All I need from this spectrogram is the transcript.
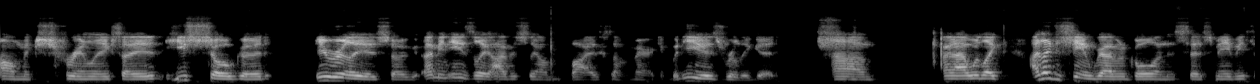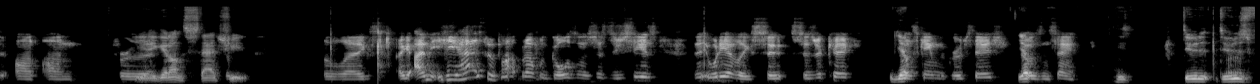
I'm extremely excited. He's so good. He really is so good. I mean, he's like obviously I'm biased because I'm American, but he is really good. Um, and I would like, I'd like to see him grab a goal and assist maybe th- on on for the yeah, get on the stat sheet. for the legs. I, I mean, he has been popping up with goals and assists. Did you see his? What do you have like scissor kick? Yep. Last game of the group stage. Yep. That was insane. He's dude dude is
